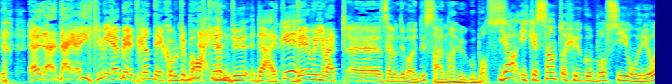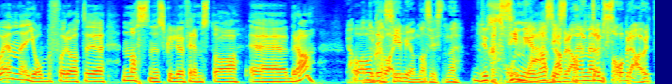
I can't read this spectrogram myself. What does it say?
Jeg- jeg- Nei, jeg, ikke, jeg mente ikke at det kommer tilbake igjen. du, det er jo ikke Det ville vært uh, Selv om de var jo designa av Hugo Boss. Ja, ikke sant? Og Hugo Boss gjorde jo en jobb for at eh, nassene skulle fremstå uh, bra. Ja, og du det kan var- si mye om nazistene. Du kan Så si mye om nazistene, bra. men- De så bra ut!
